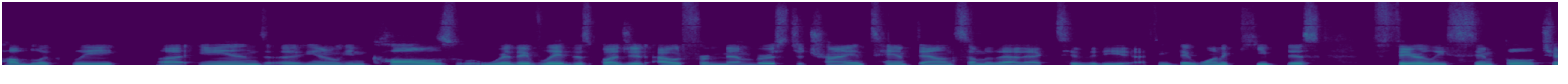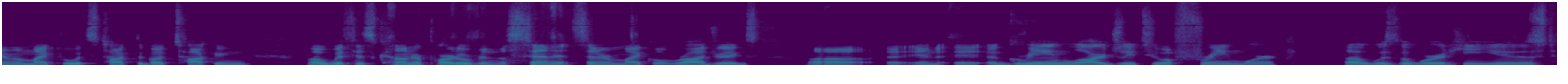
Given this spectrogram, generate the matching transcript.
publicly uh, and uh, you know in calls where they've laid this budget out for members to try and tamp down some of that activity. I think they want to keep this fairly simple. Chairman Michlewitz talked about talking uh, with his counterpart over in the Senate, Senator Michael Rodrigues, uh, and agreeing largely to a framework uh, was the word he used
